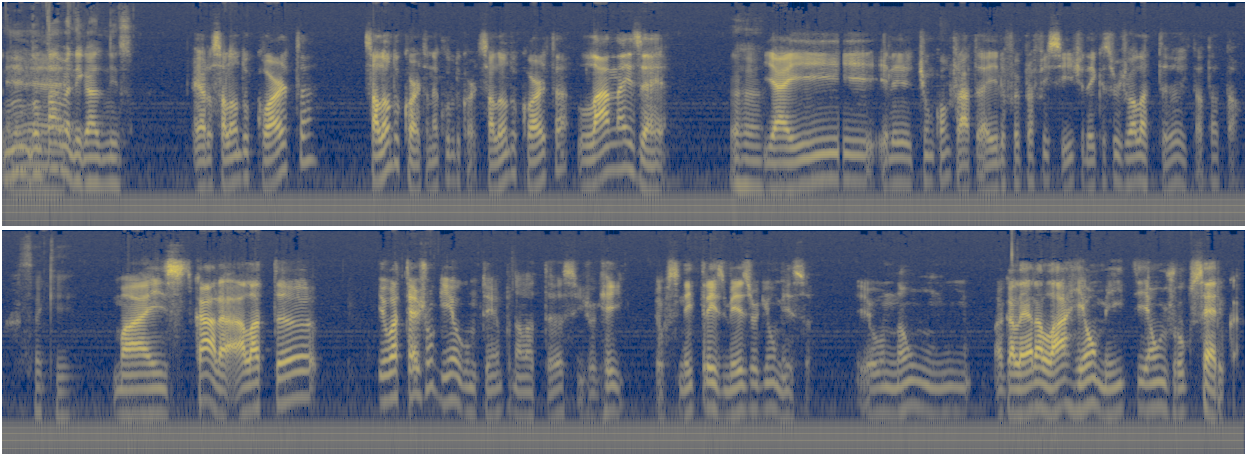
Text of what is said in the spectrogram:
não, não é- tava ligado nisso. Era o Salão do Corta. Salão do Corta, não é Clube do Corta. Salão do Corta, lá na Iséia. Aham, E aí ele tinha um contrato. Aí ele foi pra Faceit, daí que surgiu a Latam e tal, tal, tal. isso aqui. Mas, cara, a Latam. Eu até joguei algum tempo na Latam, assim, joguei. Eu assinei três meses joguei um mês só. Eu não. A galera lá realmente é um jogo sério, cara.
